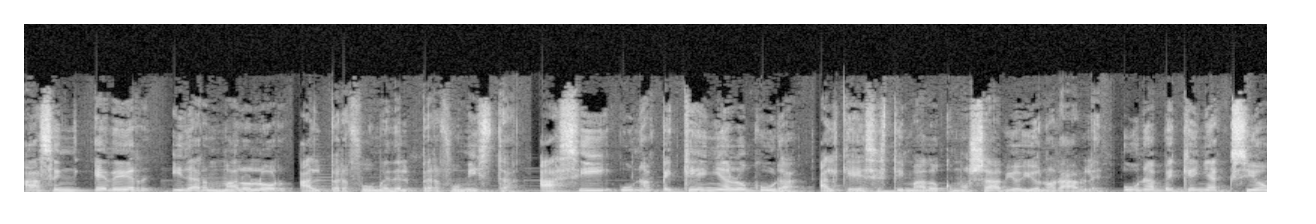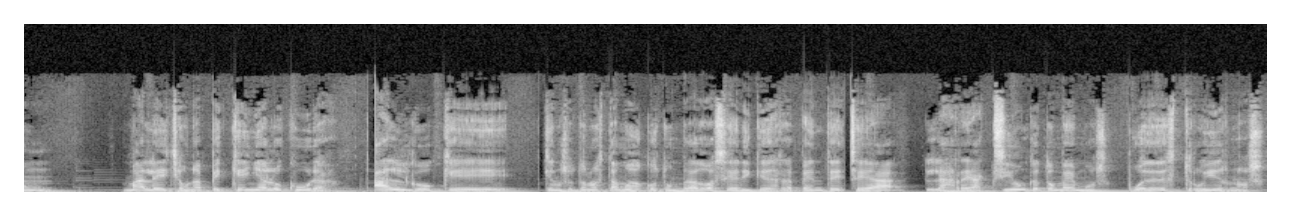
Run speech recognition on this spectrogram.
hacen heder y dar mal olor al perfume del perfumista. Así una pequeña locura al que es estimado como sabio y honorable. Una pequeña acción mal hecha, una pequeña locura, algo que que nosotros no estamos acostumbrados a hacer y que de repente sea la reacción que tomemos puede destruirnos.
